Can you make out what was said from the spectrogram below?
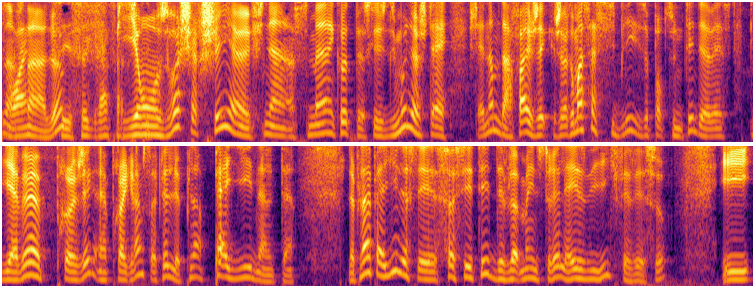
dans ce temps-là. C'est ça, grave. puis on se va chercher un financement, écoute, parce que je dis, moi, là, j'étais un homme d'affaires, j'ai commencé à cibler les opportunités. De... Puis il y avait un projet, un programme qui s'appelait le plan Paillé dans le temps. Le plan Paillé, c'était Société de développement industriel, la SDI, qui faisait ça. Et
